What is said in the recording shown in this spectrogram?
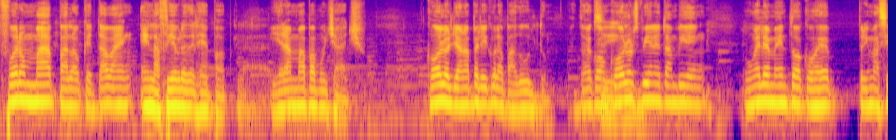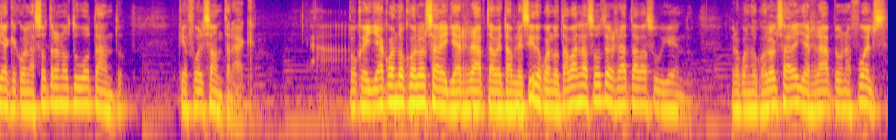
fueron más para los que estaban en, la fiebre del hip hop y eran más para muchachos. Colors ya una película para adultos. Entonces con Sí. Colors viene también un elemento a coger primacía que con las otras no tuvo tanto, que fue el soundtrack. Porque ya cuando Color sale ya el rap estaba establecido. Cuando estaban las otras el rap estaba subiendo. Pero cuando Color sale ya el rap es una fuerza.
